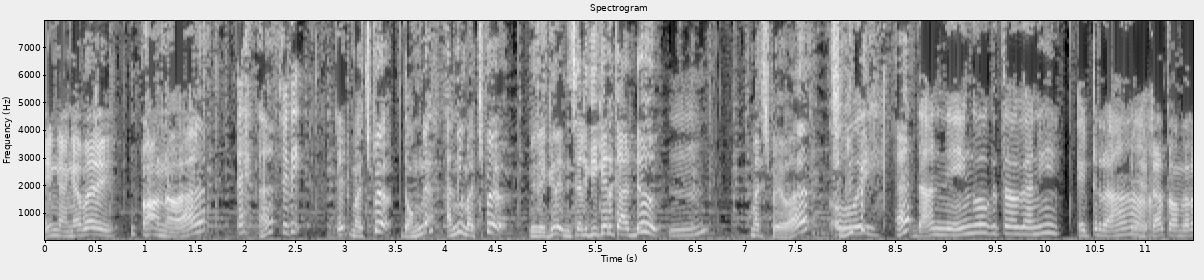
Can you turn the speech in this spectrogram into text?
ఏం గంగాబాయ్ బాగున్నావా? చెది ఏంటి మర్చిపోయావు? దొంగ అన్ని మర్చిపోయావు. మీ దగ్గర ఎన్నిసార్లు గీకాను కార్డు? మర్చిపోయావా. ఓయ్? దాన్ని ఏం గోగుతావు గాని? ఎటురా? ఏటా తొందర?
